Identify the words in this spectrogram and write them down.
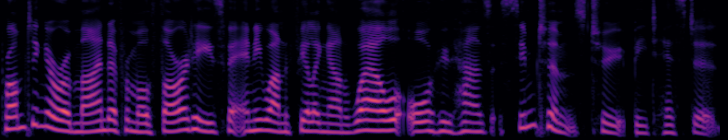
prompting a reminder from authorities for anyone feeling unwell or who has symptoms to be tested.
